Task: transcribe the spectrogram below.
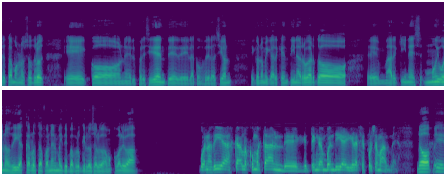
estamos nosotros eh, con el presidente de la Confederación Económica Argentina, Roberto eh, Marquínez. Muy buenos días, Carlos Tafanel, Maite Paproqui, los saludamos. ¿Cómo le va? Buenos días, Carlos, ¿cómo están? que tengan buen día y gracias por llamarme. No, eh,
